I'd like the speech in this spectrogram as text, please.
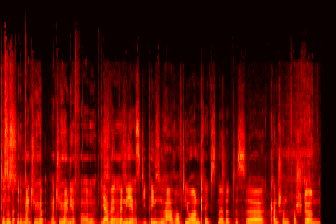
Das ist so. Manche, manche hören ja Farbe. Ja, Das wenn, ist wenn du jetzt die pinken Haare auf die Ohren kriegst, ne, das ist, äh, kann schon verstören.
